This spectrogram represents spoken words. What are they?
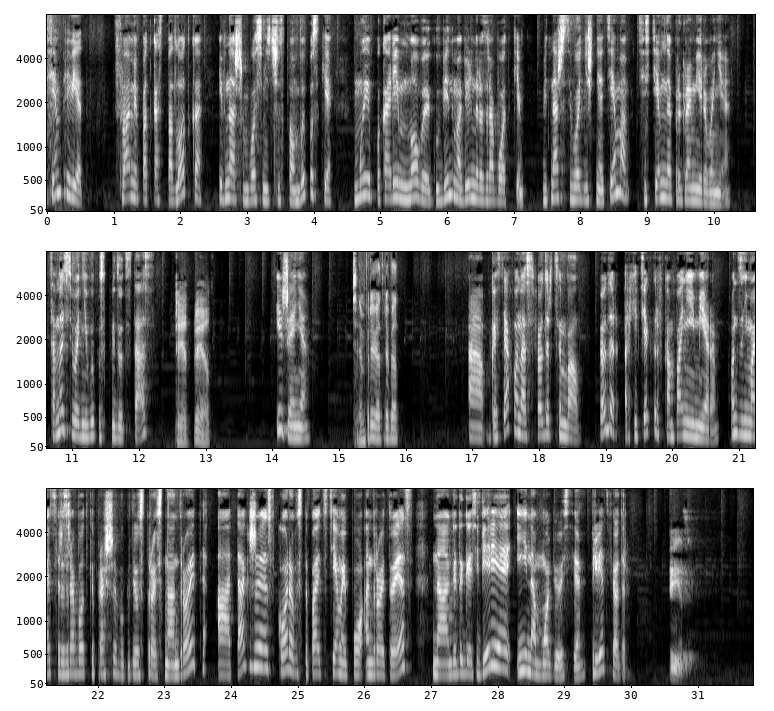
Всем привет! С вами подкаст «Подлодка», и в нашем 86-м выпуске мы покорим новые глубины мобильной разработки. Ведь наша сегодняшняя тема — системное программирование. Со мной сегодня выпуск ведут Стас. Привет-привет. И Женя. Всем привет, ребят. А в гостях у нас Федор Цимбал. Федор – архитектор в компании Мера. Он занимается разработкой прошивок для устройств на Android, а также скоро выступает с темой по Android OS на GDG Сибирия и на Mobius. Привет, Федор. Привет.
